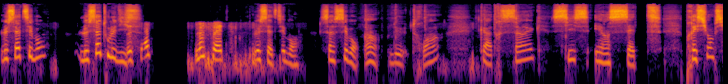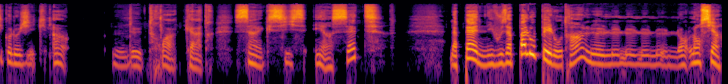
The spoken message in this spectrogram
Le 7, c'est bon? Le 7 ou le le 10 7, le 7. Le 7, c'est bon. Ça, c'est bon. 1, 2, 3, 4, 5, 6 et un 7. Pression psychologique. 1, 2, 3, 4, 5, 6 et un 7. La peine, il vous a pas loupé l'autre, hein, le- le- le- le- l'ancien.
